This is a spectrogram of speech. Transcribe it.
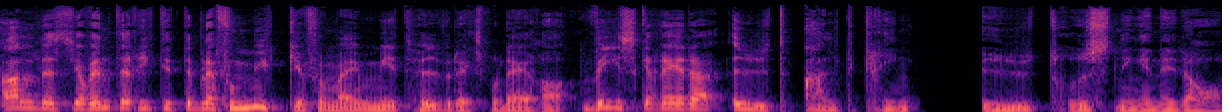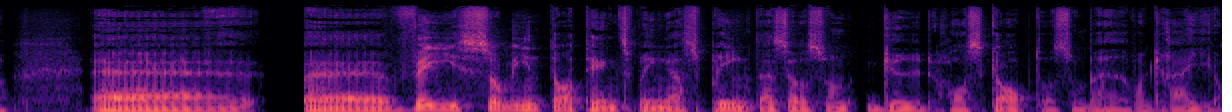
alldeles, jag vet inte riktigt, det blir för mycket för mig, mitt huvud exploderar. Vi ska reda ut allt kring utrustningen idag. Eh, eh, vi som inte har tänkt springa sprinta så som Gud har skapat oss som behöver grejer.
